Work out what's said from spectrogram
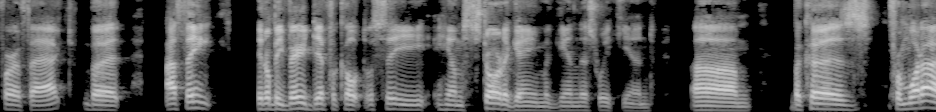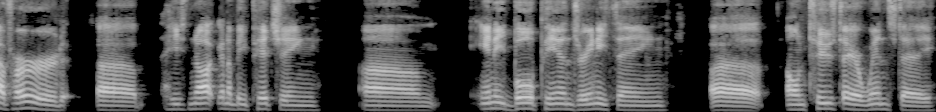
for a fact, but I think it'll be very difficult to see him start a game again this weekend um, because, from what I've heard, uh, he's not going to be pitching um, any bullpens or anything uh, on Tuesday or Wednesday,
